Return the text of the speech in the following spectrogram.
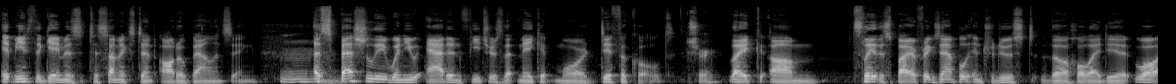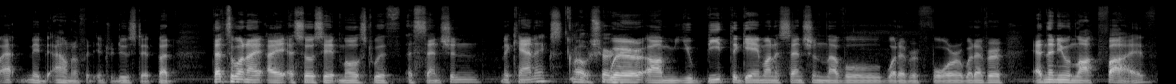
it means the game is to some extent auto balancing, especially when you add in features that make it more difficult. Sure. Like um, Slay the Spire, for example, introduced the whole idea. Well, maybe I don't know if it introduced it, but that's the one I, I associate most with ascension mechanics. Oh, sure. Where um, you beat the game on ascension level, whatever four or whatever, and then you unlock five,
